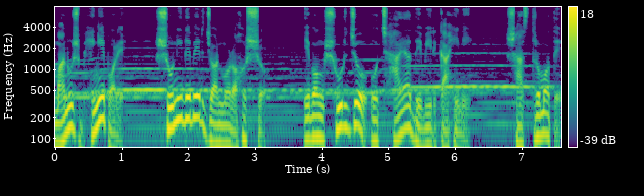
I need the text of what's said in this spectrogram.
মানুষ ভেঙে পড়ে? শনিদেবের জন্ম রহস্য এবং সূর্য ও ছায়া দেবীর কাহিনী। শাস্ত্রমতে,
